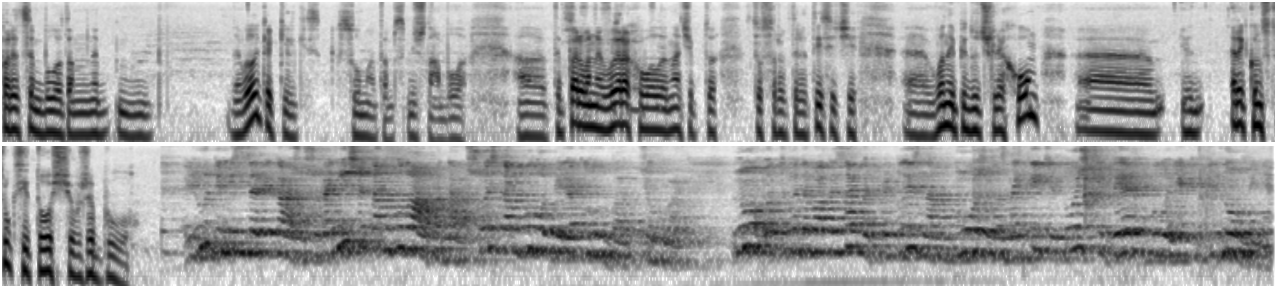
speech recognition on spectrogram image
перед цим було там не, невелика кількість, сума там смішна була. А тепер вони вирахували, начебто 143 тисячі. Е, Вони підуть шляхом е, реконструкції того, що вже було. Люди місцеві кажуть, що раніше там була вода, щось там було біля клуба цього. Ну, от ми давали запит, приблизно можна знайти ті точки, де було як відновлення.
